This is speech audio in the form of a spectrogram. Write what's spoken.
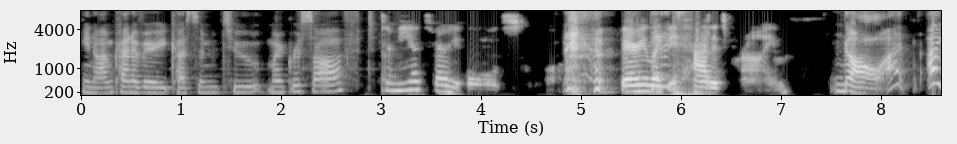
You know, I'm kind of very accustomed to Microsoft. To me, it's very old school. Very like it had its prime. no, I, I,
